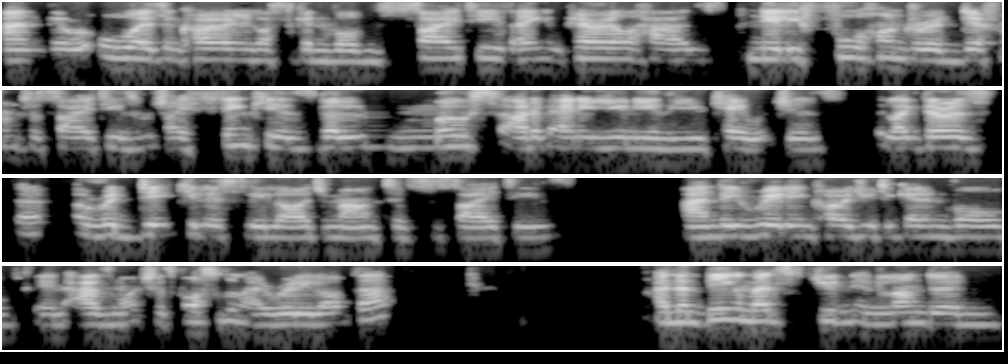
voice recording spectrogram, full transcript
And they were always encouraging us to get involved in societies i think imperial has nearly 400 different societies which i think is the most out of any uni in the uk which is like there is a, a ridiculously large amount of societies and they really encourage you to get involved in as much as possible. And I really love that. And then being a med student in London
